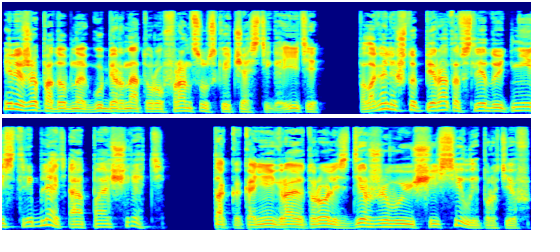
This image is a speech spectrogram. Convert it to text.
или же, подобно губернатору французской части Гаити, полагали, что пиратов следует не истреблять, а поощрять, так как они играют роль сдерживающей силы против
